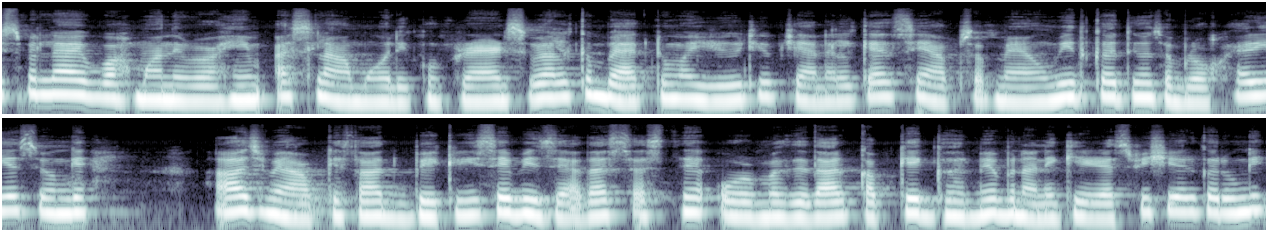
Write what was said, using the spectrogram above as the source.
अस्सलाम वालेकुम friends, welcome back to my YouTube channel. कैसे आप सब? मैं उम्मीद करती हूँ सब लोग खैरियत से होंगे। आज मैं आपके साथ बेकरी से भी ज़्यादा सस्ते और मज़ेदार कपकेक घर में बनाने की रेसिपी शेयर करूँगी,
